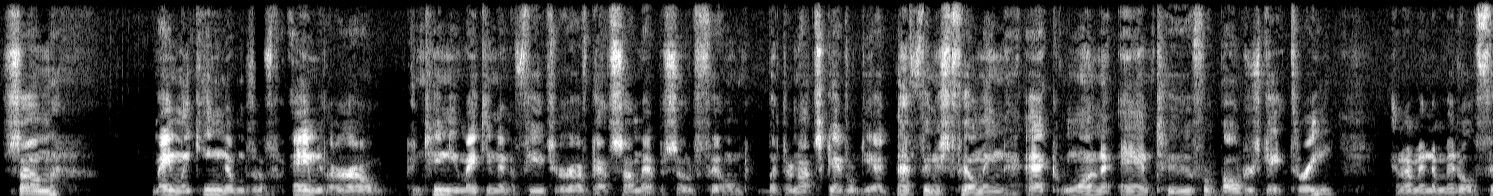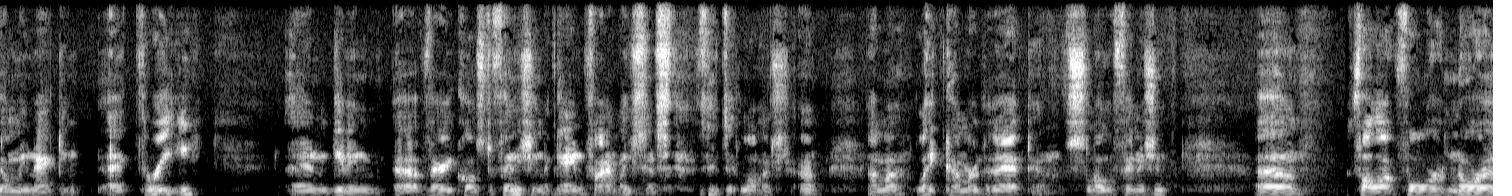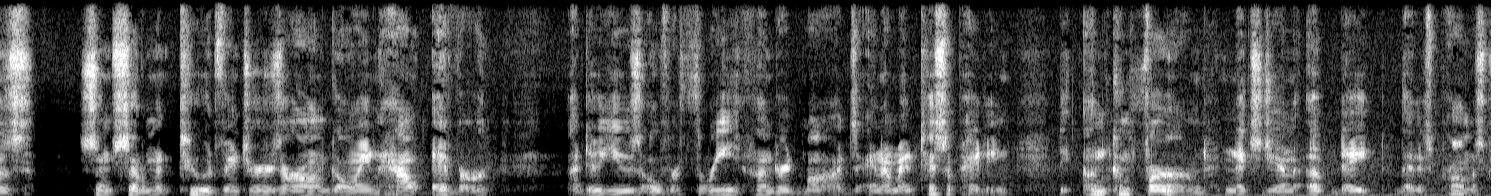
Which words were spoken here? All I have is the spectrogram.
Some, mainly Kingdoms of Amalur, I'll continue making in the future. I've got some episodes filmed, but they're not scheduled yet. I finished filming Act 1 and 2 for Baldur's Gate 3, and I'm in the middle of filming acting Act 3 and getting uh, very close to finishing the game finally since since it launched. Uh, I'm a late comer to that, uh, slow finishing. Um, Fallout 4, Nora's Sim Settlement 2 adventures are ongoing. However, I do use over 300 mods, and I'm anticipating the unconfirmed next gen update that is promised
